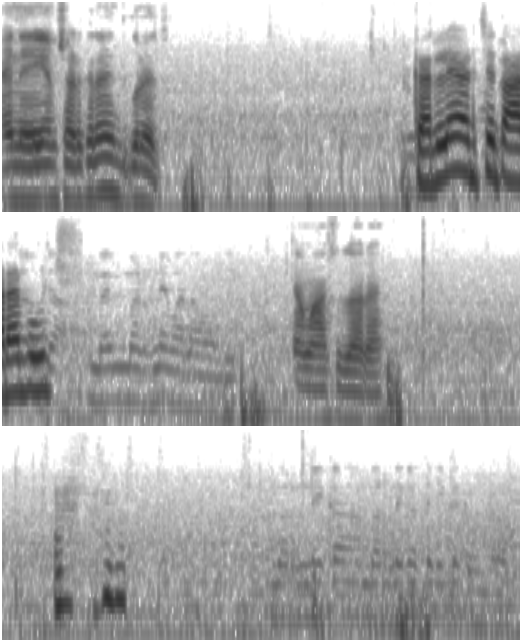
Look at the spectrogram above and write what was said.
नहीं नहीं हम स्टार्ट करें गुनेत कर ले अर्चित आ रहा है पूछ। मैं मरने वाला हूँ अभी। क्या मार सुधार है? मरने का मरने का तरीका ढूंढ रहा हूँ।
